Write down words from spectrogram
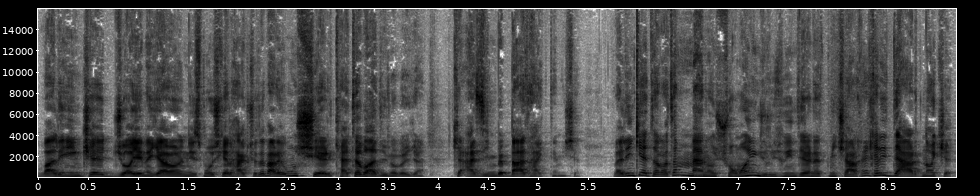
ولی اینکه جای نگرانی نیست مشکل هک شده برای اون شرکته باید اینو بگن که از این به بعد هک نمیشه. ولی اینکه اطلاعات من و شما اینجوری تو اینترنت میچرخه خیلی دردناکه.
